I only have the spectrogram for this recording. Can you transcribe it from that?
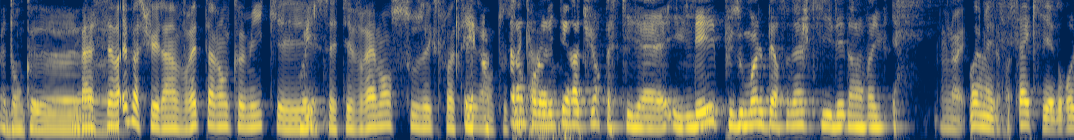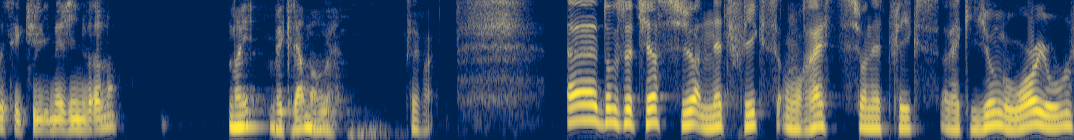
Donc, euh, Bah, c'est vrai parce qu'il a un vrai talent comique et Oui. ça a été vraiment sous-exploité dans un toute sa talent pour la littérature parce qu'il est, il est plus ou moins le personnage qu'il est dans la vraie vie. Ouais, Ouais, mais c'est ça qui est drôle, c'est que tu l'imagines vraiment. Oui, ben clairement, ouais. C'est vrai. Euh, donc The Cheers sur Netflix. On reste sur Netflix avec Young Warriors.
